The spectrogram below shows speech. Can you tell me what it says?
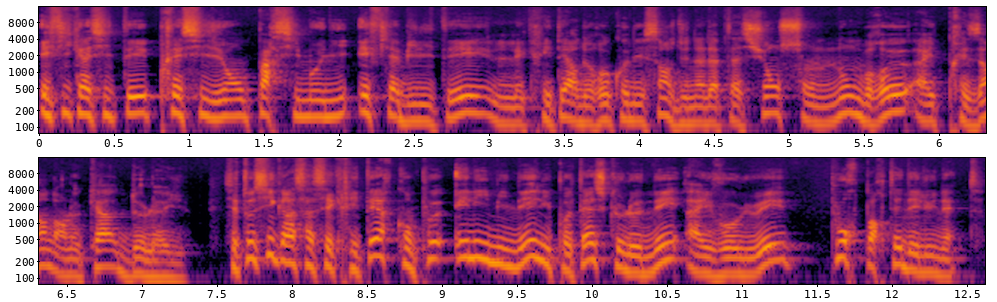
Efficacité, précision, parcimonie et fiabilité, les critères de reconnaissance d'une adaptation sont nombreux à être présents dans le cas de l'œil. C'est aussi grâce à ces critères qu'on peut éliminer l'hypothèse que le nez a évolué pour porter des lunettes.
